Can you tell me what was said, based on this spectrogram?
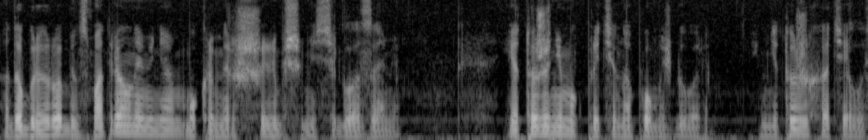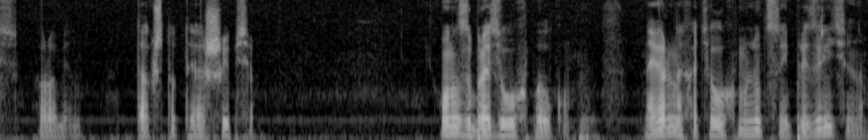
а добрый Робин смотрел на меня мокрыми расширившимися глазами. Я тоже не мог прийти на помощь, говорю. И мне тоже хотелось, Робин. Так что ты ошибся. Он изобразил ухмылку. Наверное, хотел ухмыльнуться и презрительно,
